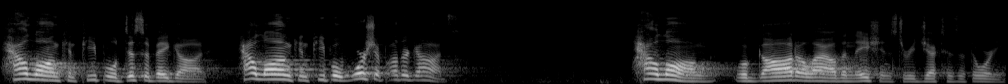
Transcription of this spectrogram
How long can people disobey God? How long can people worship other gods? How long will God allow the nations to reject his authority?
